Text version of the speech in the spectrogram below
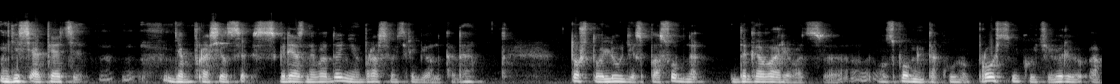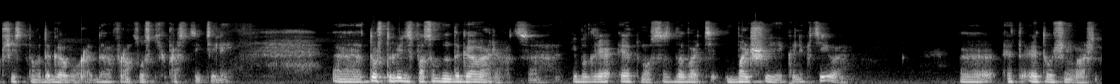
Здесь опять я бы просил с грязной водой не выбрасывать ребенка. Да? То, что люди способны договариваться. Вспомним такую простенькую теорию общественного договора да, французских простителей. Э, то, что люди способны договариваться и благодаря этому создавать большие коллективы, э, это, это очень важно.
